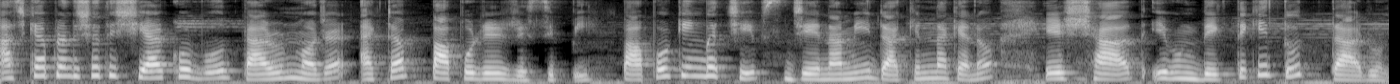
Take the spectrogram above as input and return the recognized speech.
আজকে আপনাদের সাথে শেয়ার করব দারুণ মজার একটা পাঁপড়ের রেসিপি পাঁপড় কিংবা চিপস যে নামেই ডাকেন না কেন, এর স্বাদ এবং দেখতে কিন্তু দারুণ।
